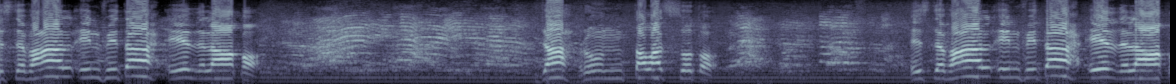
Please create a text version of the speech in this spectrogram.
ইস্তিফাল ইনফিতাহ ইদলাক জাহরুন তাওয়াসসুত ইস্তিফাল ইনফিতাহ ইদলাক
